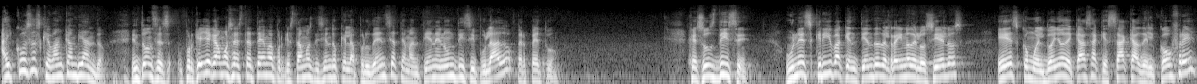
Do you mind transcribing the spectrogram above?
hay cosas que van cambiando. Entonces, ¿por qué llegamos a este tema? Porque estamos diciendo que la prudencia te mantiene en un discipulado perpetuo. Jesús dice, un escriba que entiende del reino de los cielos es como el dueño de casa que saca del cofre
